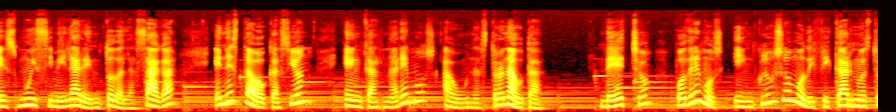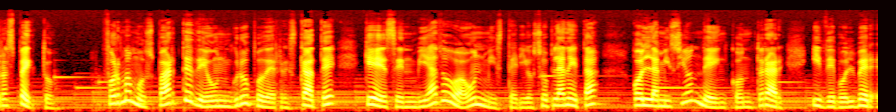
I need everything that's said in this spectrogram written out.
es muy similar en toda la saga, en esta ocasión encarnaremos a un astronauta. De hecho, podremos incluso modificar nuestro aspecto. Formamos parte de un grupo de rescate que es enviado a un misterioso planeta con la misión de encontrar y devolver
